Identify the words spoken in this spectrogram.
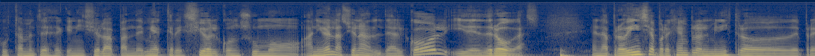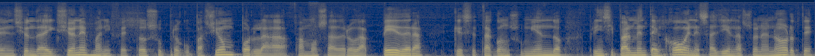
justamente desde que inició la pandemia creció el consumo a nivel nacional de alcohol y de drogas. En la provincia, por ejemplo, el ministro de Prevención de Adicciones manifestó su preocupación por la famosa droga Pedra, que se está consumiendo principalmente en jóvenes allí en la zona norte.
